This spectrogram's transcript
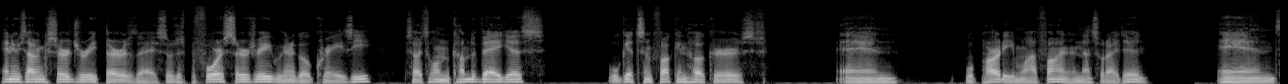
and he was having surgery Thursday. So just before surgery, we're gonna go crazy. So I told him to come to Vegas. We'll get some fucking hookers, and we'll party and we'll have fun. And that's what I did. And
